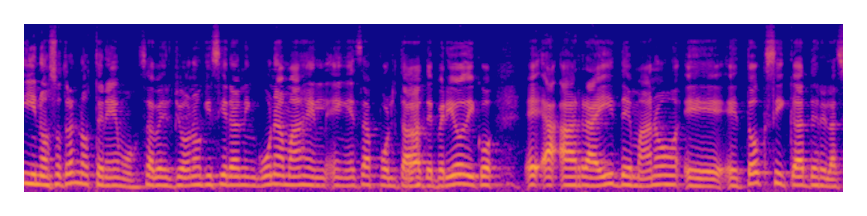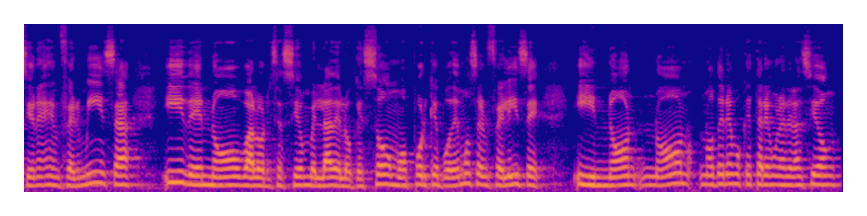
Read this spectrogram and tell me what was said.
y nosotras nos tenemos, ¿sabes? Yo no quisiera ninguna más en, esas portadas de periódicos eh, a, raíz de manos eh, eh, tóxicas, de relaciones enfermizas y de no valorización, ¿verdad? De lo que somos, porque podemos ser felices y no, no, no tenemos que estar en una relación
